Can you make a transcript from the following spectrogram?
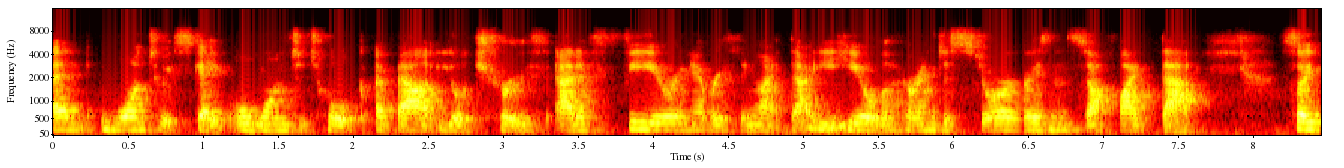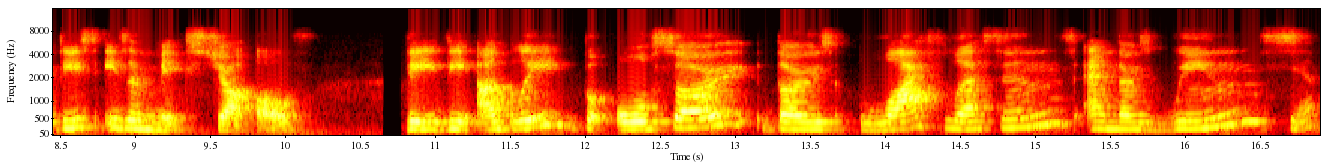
and want to escape or want to talk about your truth out of fear and everything like that. You Mhm. hear all the horrendous stories and stuff like that. So this is a mixture of the the ugly, but also those life lessons and those wins Yeah.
